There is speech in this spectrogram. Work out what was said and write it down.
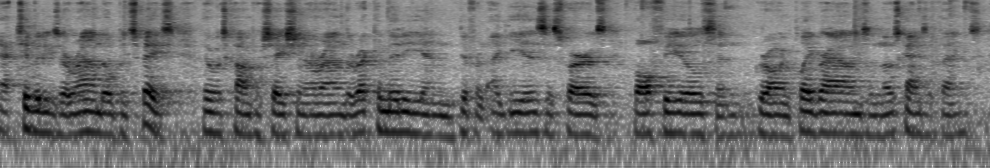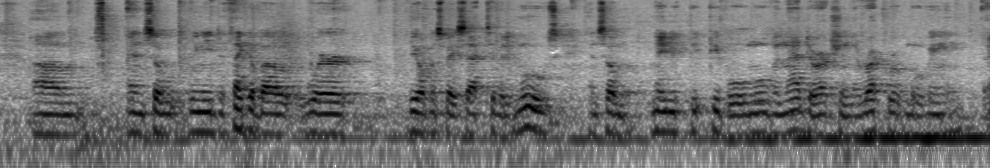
activities around open space, there was conversation around the rec committee and different ideas as far as ball fields and growing playgrounds and those kinds of things. Um, And so we need to think about where the open space activity moves. And so maybe pe- people will move in that direction, the rec group moving in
